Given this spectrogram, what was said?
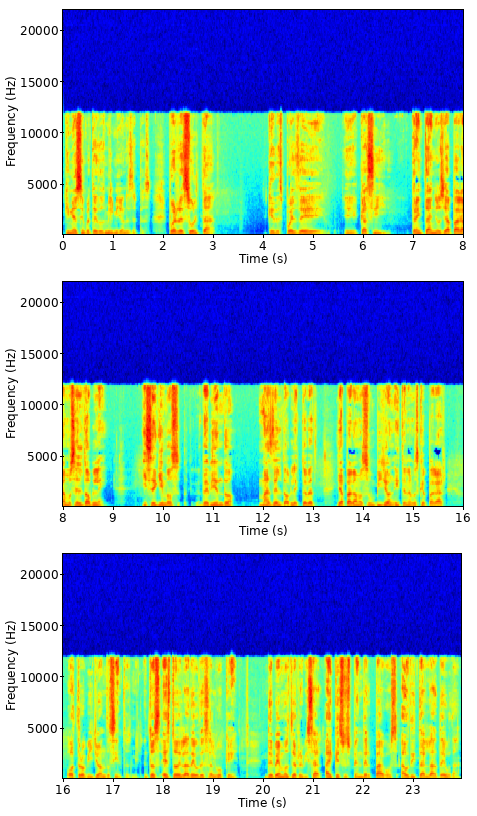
552 mil millones de pesos. Pues resulta que después de eh, casi 30 años ya pagamos el doble y seguimos debiendo más del doble. Todavía ya pagamos un billón y tenemos que pagar otro billón doscientos mil. Entonces esto de la deuda es algo que debemos de revisar. Hay que suspender pagos, auditar la deuda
